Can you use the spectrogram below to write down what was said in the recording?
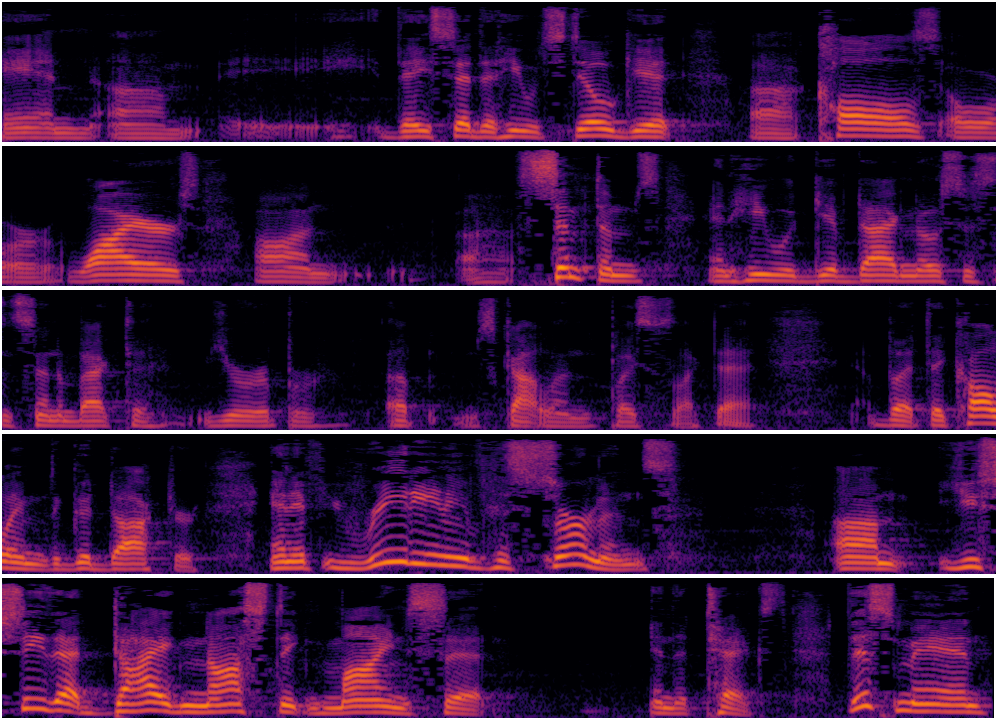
And um, they said that he would still get uh, calls or wires on uh, symptoms, and he would give diagnosis and send them back to Europe or up in Scotland, places like that but they call him the good doctor. And if you read any of his sermons, um, you see that diagnostic mindset in the text. This man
